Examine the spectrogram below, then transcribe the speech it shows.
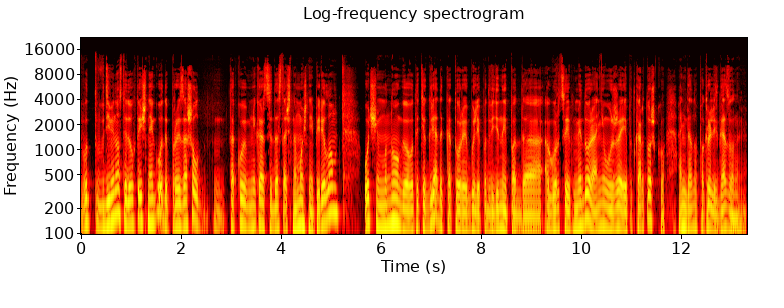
вот в 90-е 2000-е годы произошел такой, мне кажется, достаточно мощный перелом очень много вот этих грядок, которые были подведены под э, огурцы и помидоры, они уже и под картошку, они давно покрылись газонами.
